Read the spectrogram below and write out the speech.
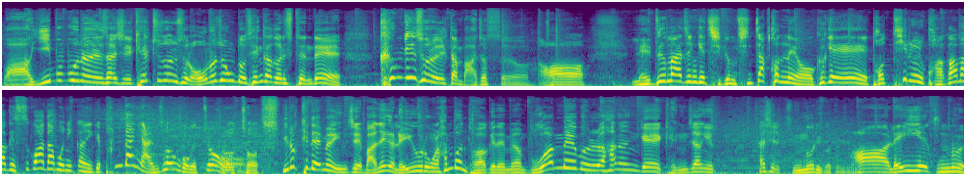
와 이 부분은 사실 켈투 선수를 어느 정도 생각을 했을 텐데 큰 기술을 일단 맞았어요. 어 레드 맞은 게 지금 진짜 컸네요 그게 더티를 과감하게 쓰고 하다 보니까 이게 판단이 안 서는 거겠죠 그렇죠. 이렇게 되면 이제 만약에 레이우롱을 한 번 더 하게 되면 무한맵을 하는 게 굉장히 사실 국룰이거든요. 아 레이의 국룰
